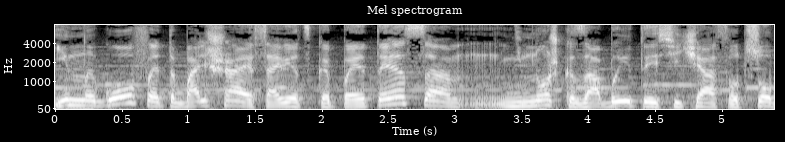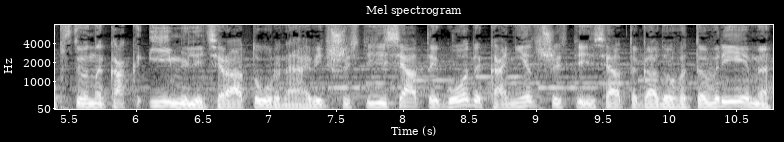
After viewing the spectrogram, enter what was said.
Инна Гофф – это большая советская поэтесса, немножко забытая сейчас, вот, собственно, как имя литературное. А ведь 60-е годы, конец 60-х годов – это время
